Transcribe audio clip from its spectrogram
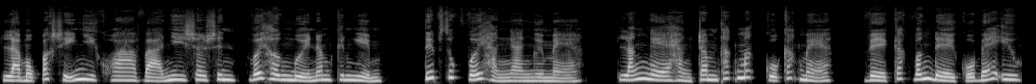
Là một bác sĩ nhi khoa và nhi sơ sinh với hơn 10 năm kinh nghiệm tiếp xúc với hàng ngàn người mẹ, lắng nghe hàng trăm thắc mắc của các mẹ về các vấn đề của bé yêu.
